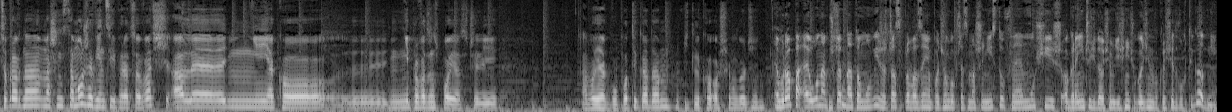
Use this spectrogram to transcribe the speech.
Co prawda maszynista może więcej pracować, ale nie jako e, nie prowadząc pojazd, czyli albo ja głupoty gadam i tylko 8 godzin. Europa EU na przykład na to mówi, że czas prowadzenia pociągu przez maszynistów e, musisz ograniczyć do 80 godzin w okresie dwóch tygodni.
